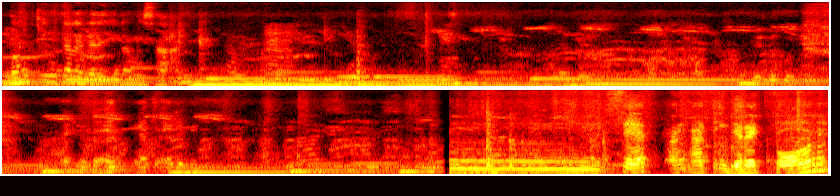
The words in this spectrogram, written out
Bangking talaga din kami saan. set ang ating director.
